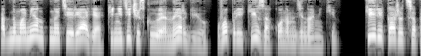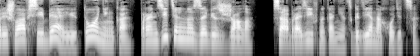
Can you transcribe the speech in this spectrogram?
одномоментно теряя кинетическую энергию вопреки законам динамики. Кири, кажется, пришла в себя и тоненько, пронзительно завизжала, сообразив, наконец, где находится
